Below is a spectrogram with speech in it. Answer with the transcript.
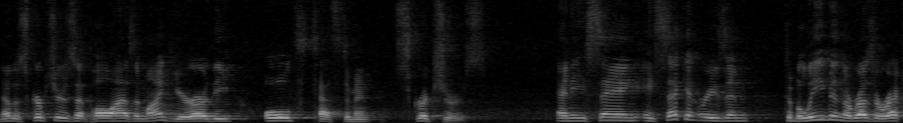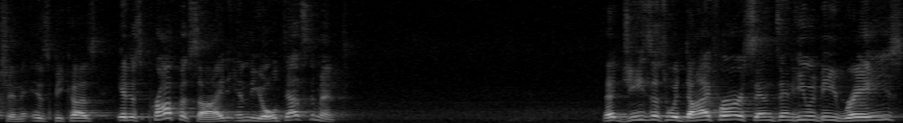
Now, the scriptures that Paul has in mind here are the Old Testament scriptures. And he's saying a second reason to believe in the resurrection is because it is prophesied in the Old Testament that Jesus would die for our sins and he would be raised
